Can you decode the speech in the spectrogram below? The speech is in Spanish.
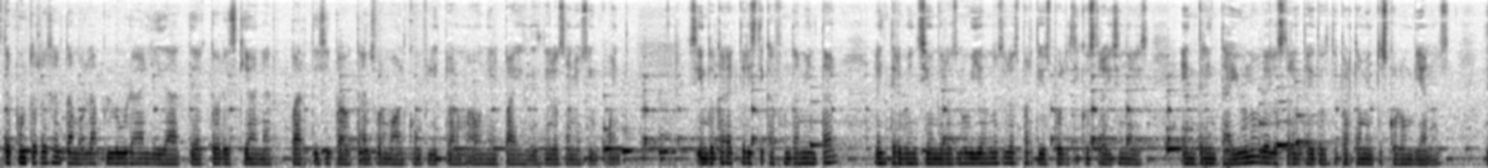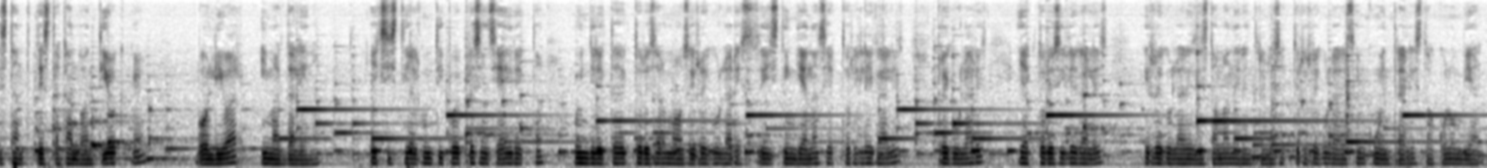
este punto resaltamos la pluralidad de actores que han participado transformado el conflicto armado en el país desde los años 50, siendo característica fundamental la intervención de los gobiernos y los partidos políticos tradicionales en 31 de los 32 departamentos colombianos, destacando Antioquia, Bolívar y Magdalena. Existía algún tipo de presencia directa o indirecta de actores armados irregulares. Se distinguían hacia actores legales, regulares y actores ilegales irregulares. De esta manera, entre los actores regulares se encuentra el Estado colombiano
